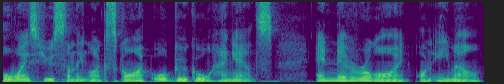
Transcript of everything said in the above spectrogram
Always use something like Skype or Google Hangouts and never rely on email.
